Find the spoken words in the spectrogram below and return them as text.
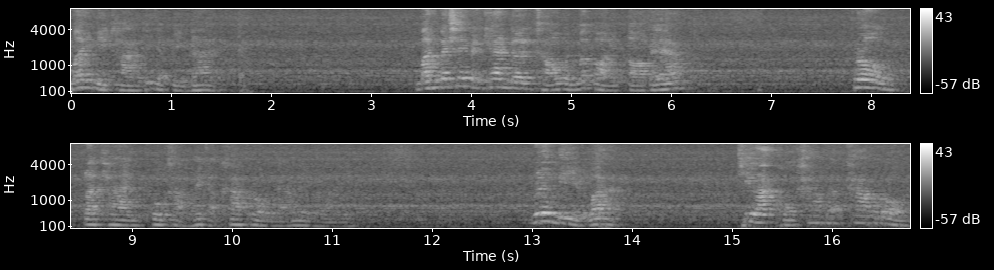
ไม่มีทางที่จะปีนได้ มันไม่ใช่เป็นแค่เนินเขาเหมือนเมื่อก่อนอีกต่อไปแล้ว พระองค์ประทานภูเขาให้กับข้าพระองค์แล้วในเวลานี้ เรื่องมีอยู่ว่า ที่รักของข้าพระข้าพระองค์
